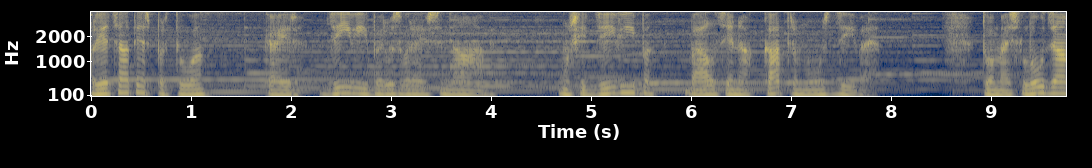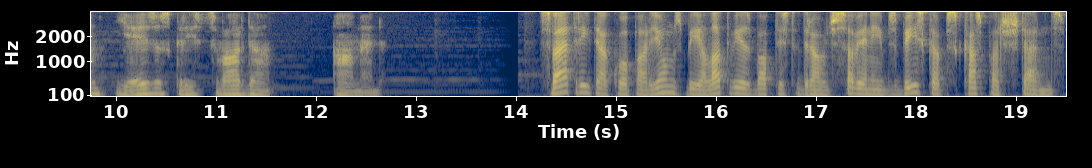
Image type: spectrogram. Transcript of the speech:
Priecāties par to, ka ir dzīvība ir uzvarējusi nāvi, un šī dzīvība vēlas ienākt katra mūsu dzīvē. To mēs lūdzam Jēzus Kristus vārdā. Āmen! Svētrītā kopā ar jums bija Latvijas Baptistu draugu savienības bīskaps Kaspars Šterns.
